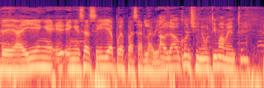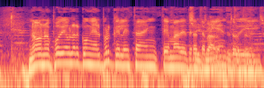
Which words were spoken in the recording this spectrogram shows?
de ahí en, en esa silla pues pasarla bien. ¿Ha hablado con Chino últimamente? No, no he podido hablar con él porque él está en tema de Sí, claro, de tratamiento, y- tratamiento.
